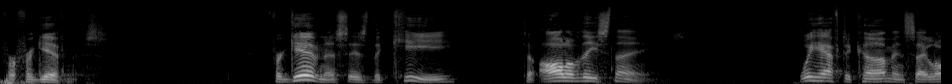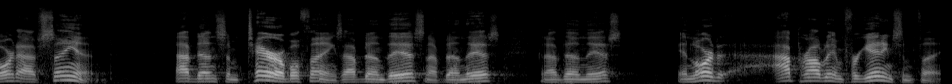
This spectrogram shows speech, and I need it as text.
for forgiveness. Forgiveness is the key to all of these things. We have to come and say, Lord, I've sinned. I've done some terrible things. I've done this, and I've done this, and I've done this. And Lord, I probably am forgetting some things.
